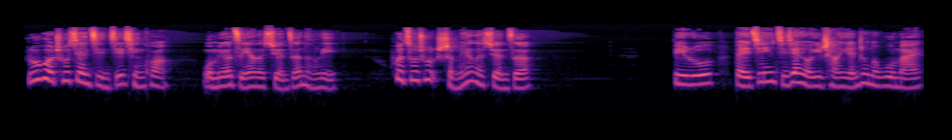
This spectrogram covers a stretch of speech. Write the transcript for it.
如果出现紧急情况，我们有怎样的选择能力？会做出什么样的选择？比如北京即将有一场严重的雾霾，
